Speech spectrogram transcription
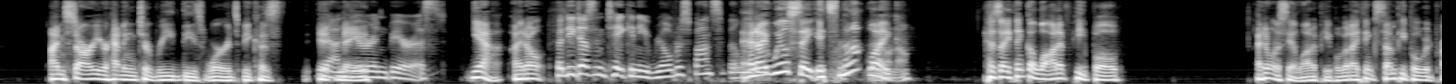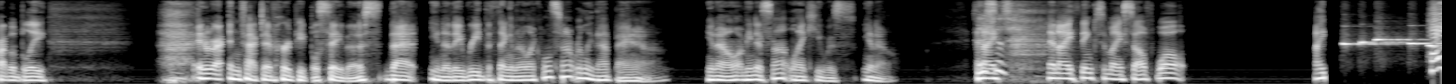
I'm sorry you're having to read these words because it yeah. may. You're embarrassed, yeah, I don't. but he doesn't take any real responsibility. And I will say, it's not like because I think a lot of people, I don't want to say a lot of people, but I think some people would probably, in, in fact, I've heard people say this that, you know, they read the thing and they're like, well, it's not really that bad. You know, I mean, it's not like he was, you know. And This I is- and I think to myself, well,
